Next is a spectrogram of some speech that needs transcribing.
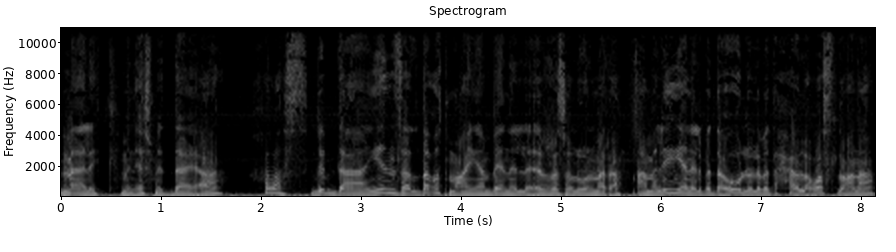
مالك من إيش متضايقة؟ خلاص بيبدأ ينزل ضغط معين بين ال- الرجل والمرأة. عمليا اللي بدي أقوله اللي بدي أحاول أوصله أنا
